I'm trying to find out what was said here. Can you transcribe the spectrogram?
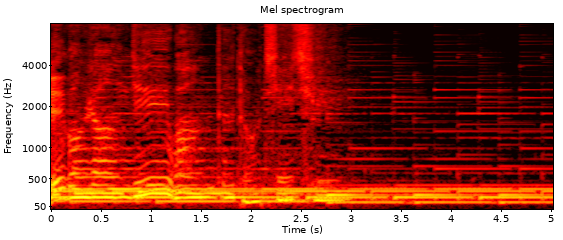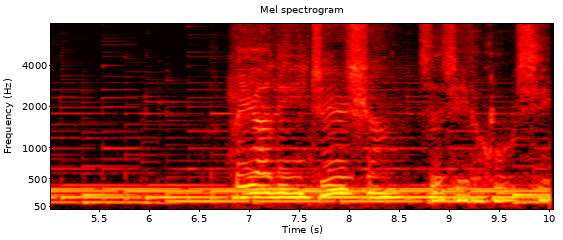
月光让遗忘的都记起，黑暗里只剩自己的呼吸，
